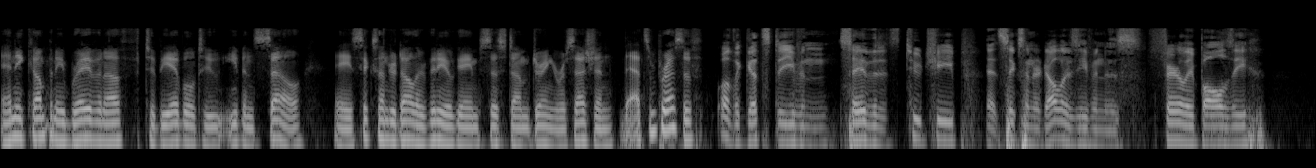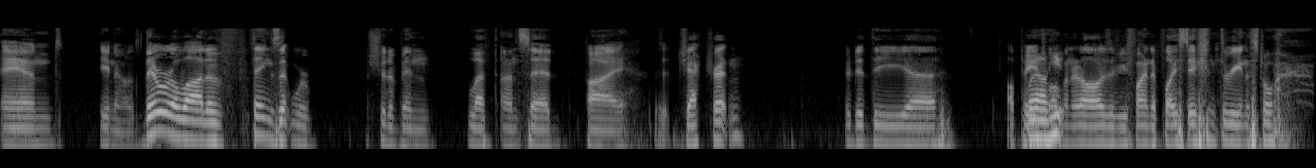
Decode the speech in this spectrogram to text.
any company brave enough to be able to even sell a $600 video game system during a recession, that's impressive. Well, the guts to even say that it's too cheap at $600 even is fairly ballsy. And, you know, there were a lot of things that were should have been left unsaid by is it Jack Tretton who did the uh I'll pay Well, you twelve hundred dollars if you find a PlayStation Three in a store.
